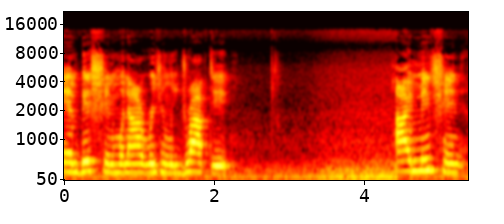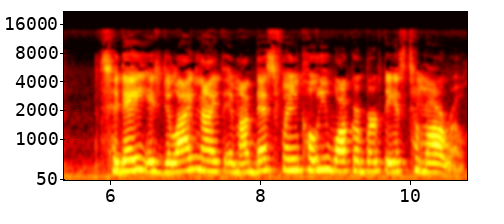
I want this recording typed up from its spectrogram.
Ambition, when I originally dropped it, I mentioned Today is July 9th, and my best friend Cody Walker birthday is tomorrow.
